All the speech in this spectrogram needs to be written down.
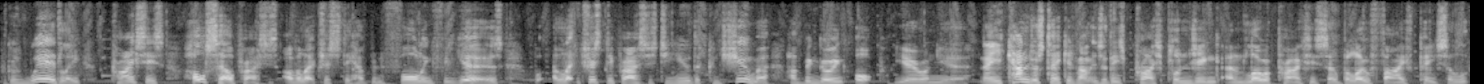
Because weirdly, prices, wholesale prices of electricity have been falling for years, but electricity prices to you, the consumer, have been going up year on year. Now you can just take advantage of these price plunging and lower prices, so below 5p, so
